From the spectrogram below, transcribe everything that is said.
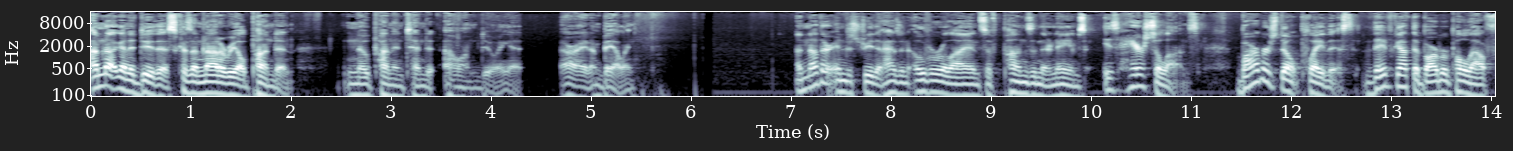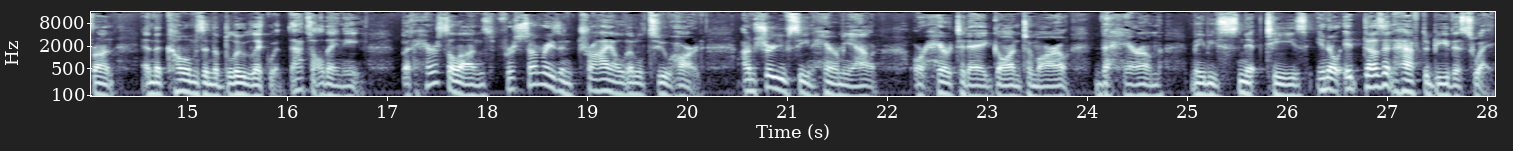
I'm not going to do this because I'm not a real pundit. No pun intended. Oh, I'm doing it. All right, I'm bailing. Another industry that has an over reliance of puns in their names is hair salons. Barbers don't play this. They've got the barber pole out front and the combs in the blue liquid. That's all they need. But hair salons, for some reason, try a little too hard. I'm sure you've seen Hair Me Out or Hair Today, Gone Tomorrow, The Harem, maybe Snip Tease. You know, it doesn't have to be this way.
